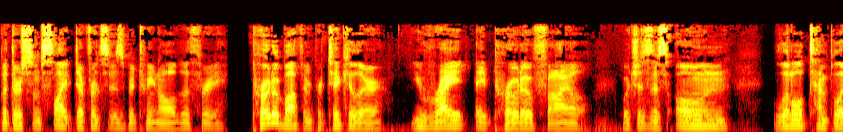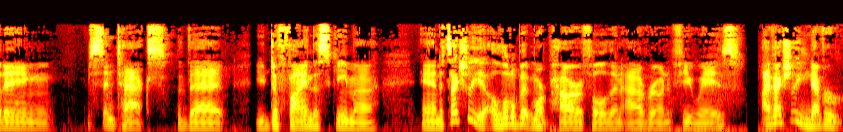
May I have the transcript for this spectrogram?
but there's some slight differences between all of the three. Protobuf in particular, you write a proto file, which is this own little templating syntax that you define the schema, and it's actually a little bit more powerful than Avro in a few ways. I've actually never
